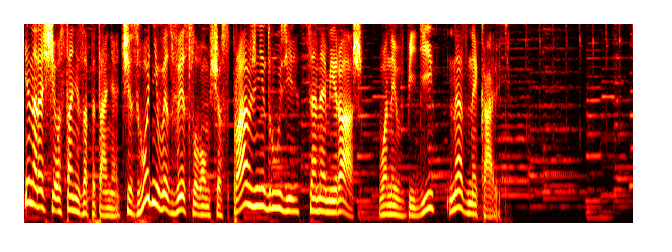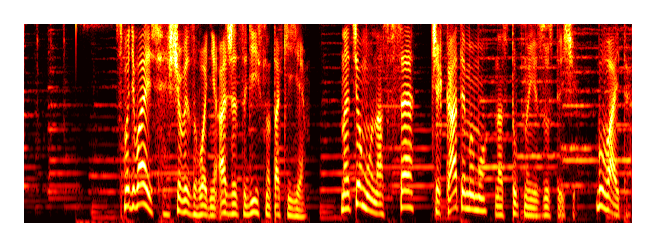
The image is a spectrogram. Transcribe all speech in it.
І нарешті останнє запитання: чи згодні ви з висловом, що справжні друзі це не міраж, вони в біді не зникають? Сподіваюсь, що ви згодні, адже це дійсно так і є. На цьому у нас все. Чекатимемо наступної зустрічі. Бувайте!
